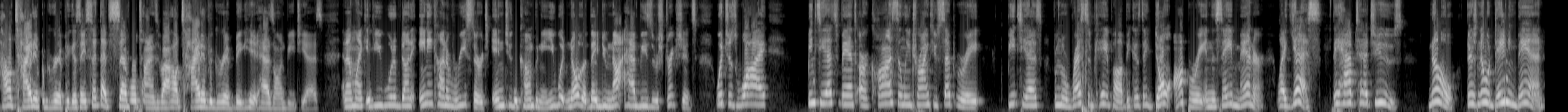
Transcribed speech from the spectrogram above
how tight of a grip. Because they said that several times about how tight of a grip Big Hit has on BTS. And I'm like, if you would have done any kind of research into the company, you would know that they do not have these restrictions. Which is why BTS fans are constantly trying to separate BTS from the rest of K-pop because they don't operate in the same manner. Like, yes, they have tattoos. No, there's no dating ban.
